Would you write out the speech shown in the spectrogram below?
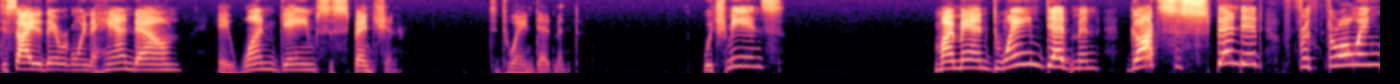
decided they were going to hand down a one game suspension to Dewayne Dedmon. Which means my man Dewayne Dedmon got suspended for throwing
